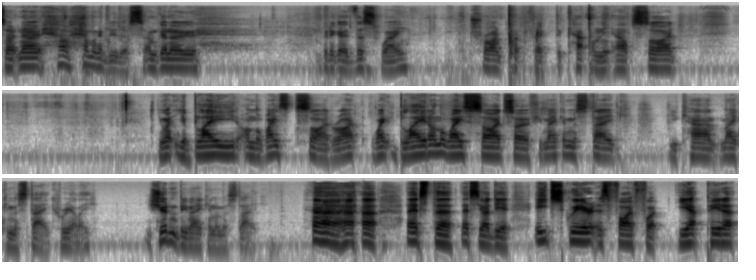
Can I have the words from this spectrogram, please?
so now, how, how am I going to do this? I'm going to I'm going to go this way. Try and put the, the cut on the outside. You want your blade on the waist side, right? Wait, blade on the waist side. So if you make a mistake, you can't make a mistake, really. You shouldn't be making a mistake. that's the that's the idea. Each square is five foot. Yep, Peter,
